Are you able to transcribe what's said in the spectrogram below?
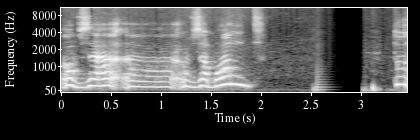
of the uh, of the bond to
